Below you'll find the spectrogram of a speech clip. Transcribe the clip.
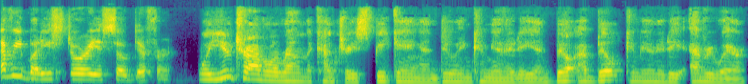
everybody's story is so different well you travel around the country speaking and doing community and built have built community everywhere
